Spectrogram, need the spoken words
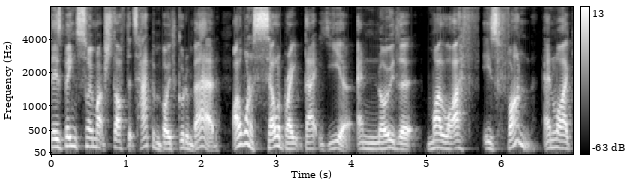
there's been so much stuff that's happened, both good and bad. I want to celebrate that year and know that my life is fun. And like,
